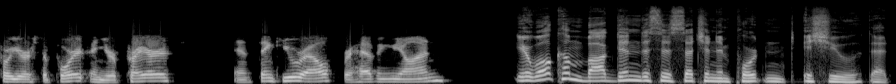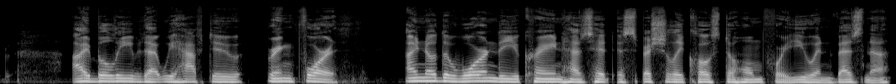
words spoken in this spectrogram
for your support and your prayers. And thank you, Ralph, for having me on. You're welcome, Bogdan. This is such an important issue that I believe that we have to bring forth. I know the war in the Ukraine has hit especially close to home for you and Vesna.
